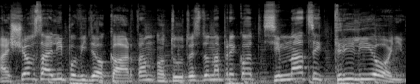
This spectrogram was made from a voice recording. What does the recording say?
А що взагалі по відеокартам? Отут ось до, наприклад, 17 трильйонів.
